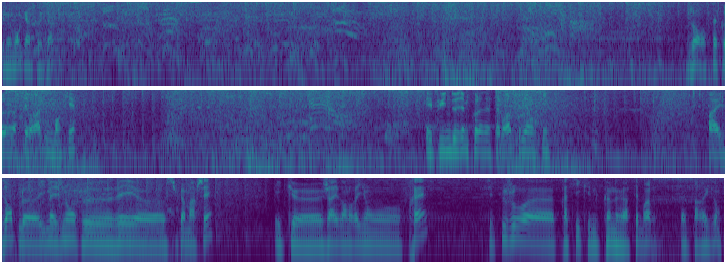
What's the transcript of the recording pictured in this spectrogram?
Il me manque un truc hein. Genre sa colonne vertébrale, il me manquait. Et puis une deuxième colonne vertébrale, c'est bien aussi. Par exemple, euh, imaginons je vais euh, au supermarché et que j'arrive dans le rayon frais, c'est toujours euh, pratique une colonne vertébrale, par exemple.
